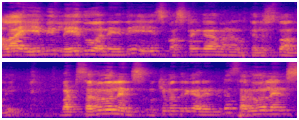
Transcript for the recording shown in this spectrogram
అలా ఏమీ లేదు అనేది స్పష్టంగా మనకు తెలుస్తోంది. బట్ సర్వేలెన్స్ ముఖ్యమంత్రి గారు ఏంటంటే సర్వేలెన్స్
